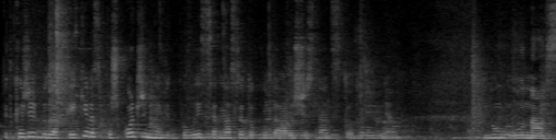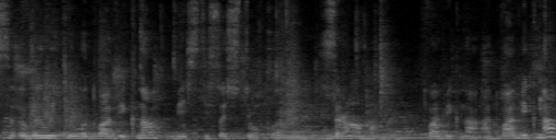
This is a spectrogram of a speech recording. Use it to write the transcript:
Підкажіть, будь ласка, які у вас пошкодження відбулися внаслідок удару 16 грудня? Ну, у нас вилетіло два вікна вместе со стеклами, з рамами. Два вікна, а два вікна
